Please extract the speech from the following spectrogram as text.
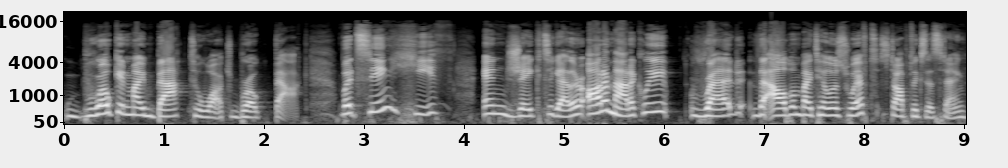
broken my back to watch Brokeback, but seeing Heath and Jake together automatically Red the album by Taylor Swift stopped existing.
